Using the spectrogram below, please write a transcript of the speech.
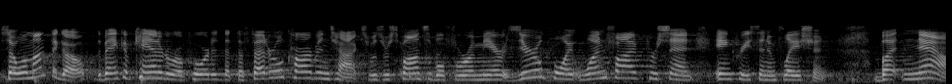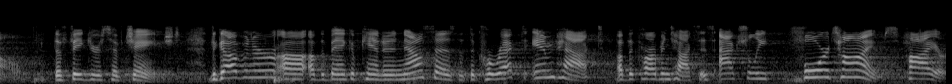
So a month ago, the Bank of Canada reported that the federal carbon tax was responsible for a mere 0.15 per cent increase in inflation. But now, the figures have changed. The governor uh, of the Bank of Canada now says that the correct impact of the carbon tax is actually four times higher.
